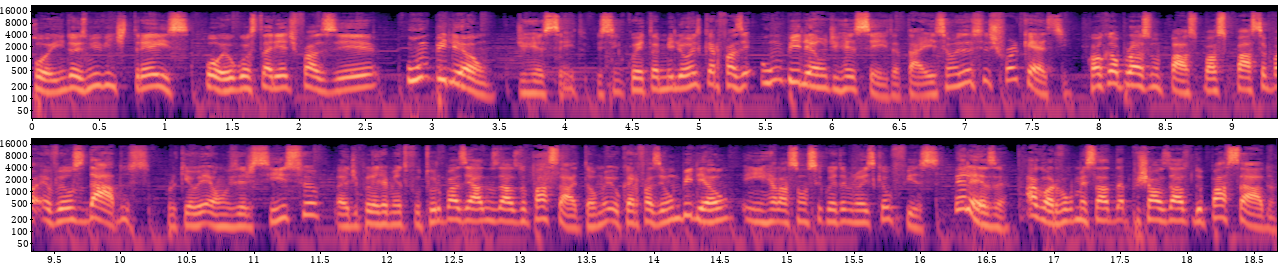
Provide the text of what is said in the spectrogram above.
Pô, em 2023, pô, eu gostaria de fazer 1 bilhão de receita. De 50 milhões, quero fazer 1 bilhão de receita, tá? Esse é um exercício de forecasting. Qual que é o próximo passo? O próximo passo é eu ver os dados, porque é um exercício eh, de planejamento futuro baseado nos dados do passado. Então, eu quero fazer 1 bilhão em relação aos 50 milhões que eu fiz. Beleza. Agora, eu vou começar a puxar os dados do passado.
